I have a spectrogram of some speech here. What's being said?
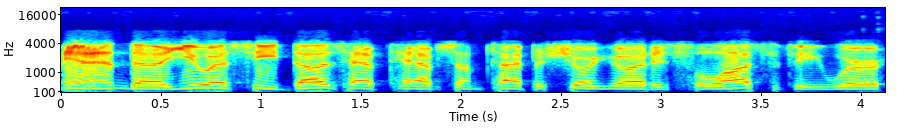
and uh, USC does have to have some type of short yardage philosophy where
